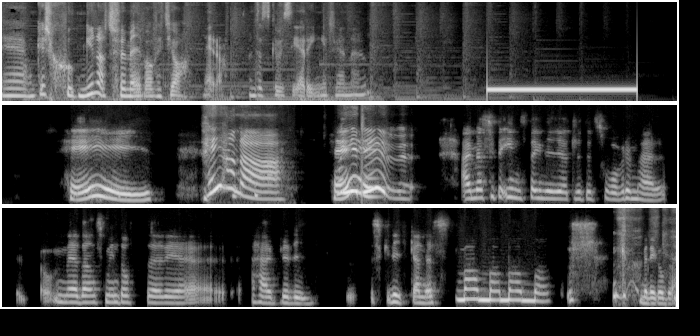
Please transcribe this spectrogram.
Eh, hon kanske sjunger något för mig, vad vet jag? Nej då, vänta ska vi se, jag ringer till henne. Hej! Hej Hanna! Hej! Vad gör du? Jag sitter instängd i ett litet sovrum här medan min dotter är här bredvid skrikandes mamma, mamma. Men det går bra.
